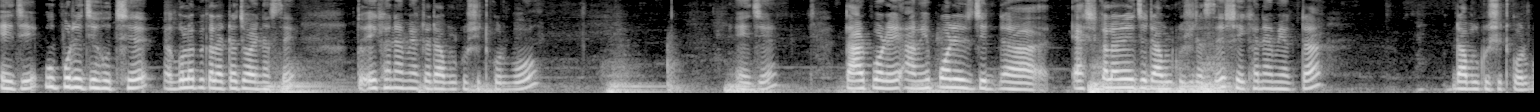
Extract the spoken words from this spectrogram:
এই যে উপরে যে হচ্ছে গোলাপি কালারটা জয়েন আছে, তো এখানে আমি একটা ডাবল ক্রোশেট করব। এই যে তারপরে আমি পরের যে অ্যাশ কালারের যে ডাবল ক্রোশেট আছে, সেখানে আমি একটা ডাবল ক্রোশেট করব।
